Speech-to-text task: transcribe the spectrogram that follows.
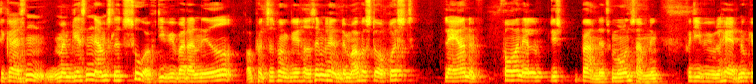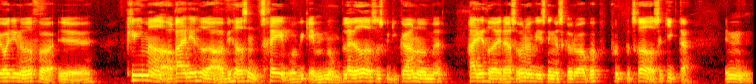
Det gør jeg sådan, man bliver sådan nærmest lidt sur, fordi vi var dernede, og på et tidspunkt, vi havde simpelthen dem op at stå og ryste lærerne foran alle de børnene til morgensamling, fordi vi ville have, at nu gjorde de noget for øh, klimaet og rettigheder, og vi havde sådan et træ, hvor vi gav dem nogle blade, og så skulle de gøre noget med rettigheder i deres undervisning og skrive det op på, på, på træet, og så gik der en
